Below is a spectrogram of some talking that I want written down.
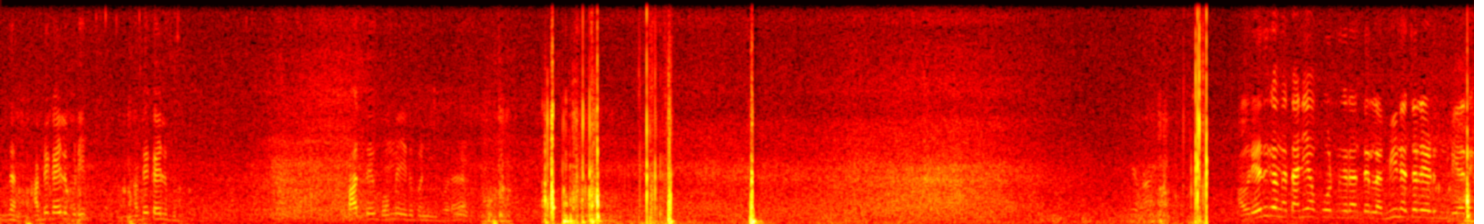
இந்த அப்படியே கையில் பிடி. அப்படியே கையில் பிடி. பார்த்து பொம்மை இது பண்ணிக்க போற. அவர் எதுக்கு அங்கே தனியாக போட்டுங்கிறான்னு தெரியல. மீன் எடுக்க முடியாது.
